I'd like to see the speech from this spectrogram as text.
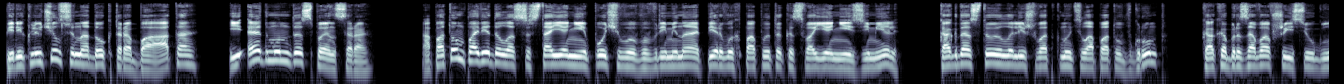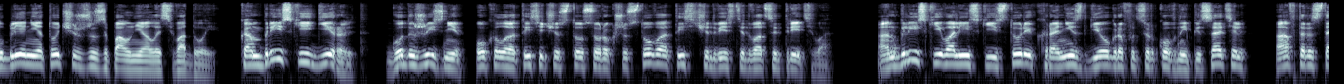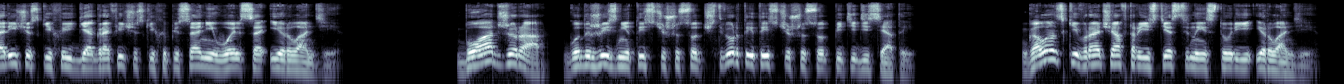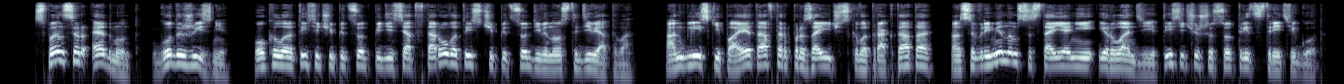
переключился на доктора Баата и Эдмунда Спенсера, а потом поведал о состоянии почвы во времена первых попыток освоения земель, когда стоило лишь воткнуть лопату в грунт, как образовавшееся углубление тотчас же заполнялось водой. Камбрийский Геральт. Годы жизни около 1146-1223. Английский и валийский историк, хронист, географ и церковный писатель, автор исторических и географических описаний Уэльса и Ирландии. Буат Жерар. Годы жизни 1604-1650. Голландский врач, автор естественной истории Ирландии. Спенсер Эдмунд, годы жизни, около 1552-1599, английский поэт, автор прозаического трактата о современном состоянии Ирландии, 1633 год.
